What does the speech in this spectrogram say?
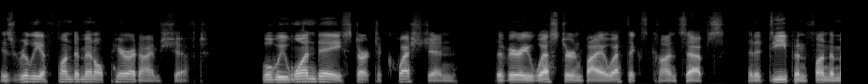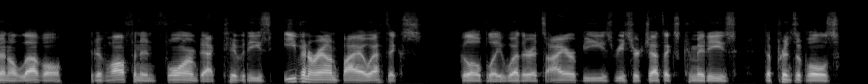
is really a fundamental paradigm shift. Will we one day start to question the very Western bioethics concepts at a deep and fundamental level that have often informed activities, even around bioethics globally, whether it's IRBs, research ethics committees, the principles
